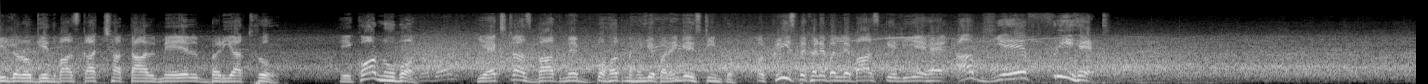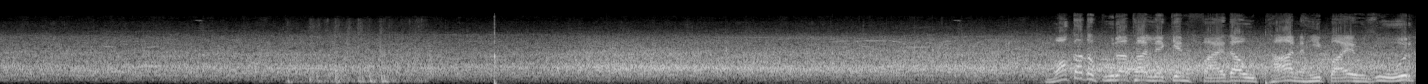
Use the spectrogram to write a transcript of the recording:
fielder और गेंदबाज का अच्छा तालमेल, बढ़िया थ्रो एक और नो बॉल ये एक्स्ट्रास बाद में बहुत महँगे पड़ेंगे इस टीम को। और क्रीज पे खड़े बल्लेबाज के लिए है अब ये फ्री हिट मौका तो पूरा था, लेकिन फ़ायदा उठा नहीं पाए हुजूर।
